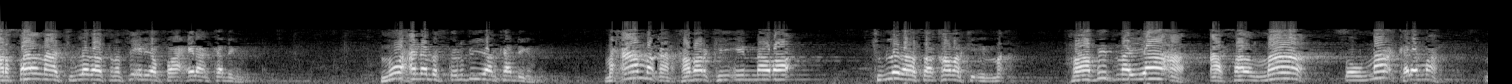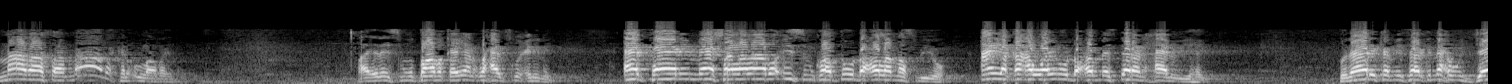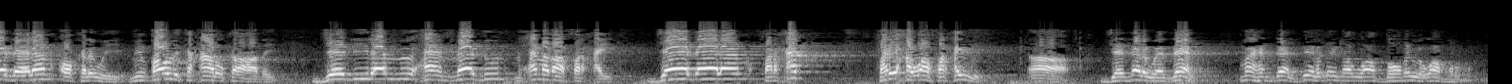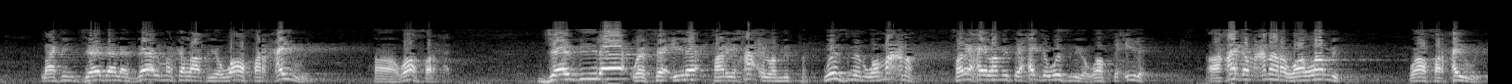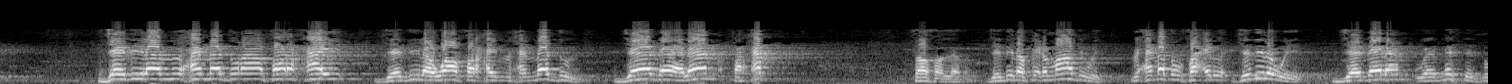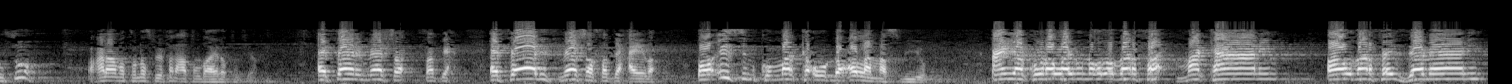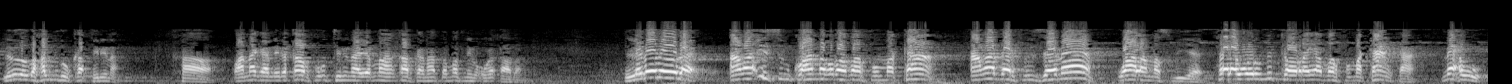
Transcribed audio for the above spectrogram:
arsalnaa jumladaasna ficliya faacilaan ka dhignay nuuxana mafcuul biyaan ka dhignay maxaa maqan? Khabarkii inaba jumladaasaa khabarkii ina raabidna yaa asalnaa sow naa kale maaha naadaasaa naada kale u laabayda inay ismudaabaqeeyaan waxaad isku celinay athani meesha labaado ismku hadduu dhaco la nasbiyo. An yaqaca waa inuu dhaco masdaran xaal uu yahay. Wadalika mihaalka naxwu jadalan oo kale weeye. Min qawlika xaal uu ka ahaaday. Jadila muxamadun muxamedaa farxay. Jadalan farxad. Farixa waa farxay wey jadala waa daal maahan daal deel haddayna waa dooday w waa murmo. Laakiin jadala daal marka la akriyo waa farxay wey. Waa farxay. Jadila waa facila farixa ay la mid tahay. Wasnan wa macnan farixay la mid tahay. Xagga wasniga waa facile xagga macnahana waa la mid. Waa farxay wey. Jadila muxamadunaa farxay. Jadila waa farxay. Muxamadun jadalan farxad saasaa leedahay jadila ficil maadi wey muxamadun faacil jadila wey jadalan waa masder mansuub. Calaamatu naصbi fatxatu daahiratu athani meesha saddex. Athali meesha saddexayda. Oo isimku marka uu dhaco la nasbiyo. An yakuuna waa inuu noqdo darfa makaanin aw darfa zamaanin. Labadooda hal miduu ka tirina. Anaga niri qaabka u tirinaya maaha qaabkan hadda matniga uga qaadan. Labadooda ama isimku ha noqdo darfu makaan ama darfu zamaan waa la nasbiyaa falawalu midka horreeya darfu makaanka naxwu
